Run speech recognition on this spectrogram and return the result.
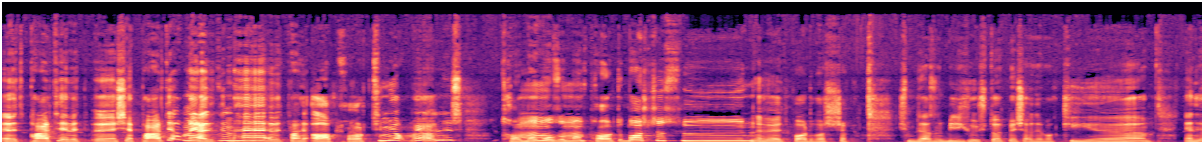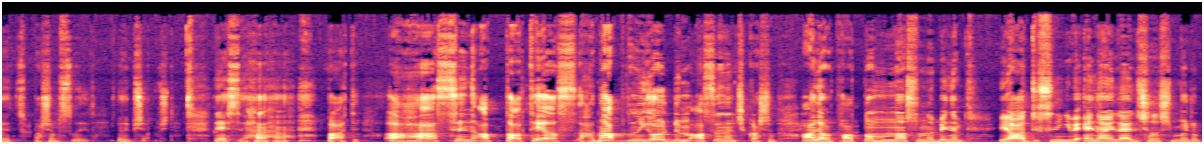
Evet parti evet ee, şey parti yapmaya geldik değil mi? He, evet parti. Aa parti mi yapmaya geldiniz? Tamam o zaman parti başlasın. Evet parti başlayacak. Şimdi birazdan 1, 2, 3, 4, 5 hadi bakayım. Yani evet başlamışsaydım. Öyle bir şey yapmıştım. Neyse parti. Aha seni aptal Teas. Ne yaptığını gördüm. Aslandan çıkarttım. Hadi ama patron bundan sonra benim. Ya artık senin gibi enayilerle çalışmıyorum.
